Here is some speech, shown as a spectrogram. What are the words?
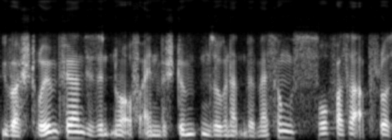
überströmt werden, sie sind nur auf einen bestimmten sogenannten Bemessungshochwasserabfluss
